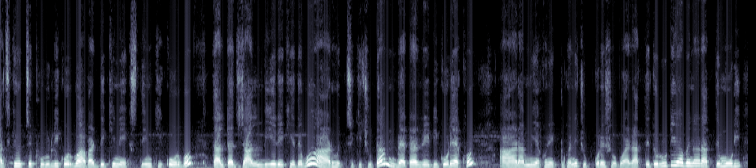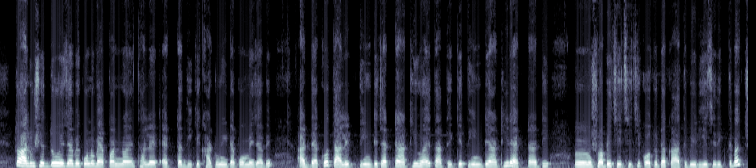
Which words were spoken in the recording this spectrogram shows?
আজকে হচ্ছে ফুরুলি করব, আবার দেখি নেক্সট দিন কি করব। তালটা জাল দিয়ে রেখে দেব আর হচ্ছে কিছুটা ব্যাটার রেডি করে এখন। আর আমি এখন একটুখানি চুপ করে শোবো। আর রাত্রে তো রুটি হবে না, রাত্রে মুড়ি। তো আলু সেদ্ধ হয়ে যাবে, কোনো ব্যাপার নয়। তাহলে একটা দিকে খাটুনিটা কমে যাবে। আর দেখো তালের তিনটে চারটে আঁঠি হয়, তা থেকে তিনটে আঁঠির একটা আঁঠি সবে চেঁচেছি। কতটা কাত বেরিয়েছে দেখতে পাচ্ছ?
